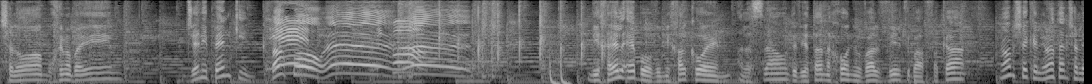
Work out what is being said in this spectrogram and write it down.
שלום, ברוכים הבאים. ג'ני פנקין, כבר פה! היי, היי. מיכאל אבו ומיכל כהן על הסאונד, אביתר נכון, יובל וילק בהפקה, נועם שקל, יונתן שלו,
